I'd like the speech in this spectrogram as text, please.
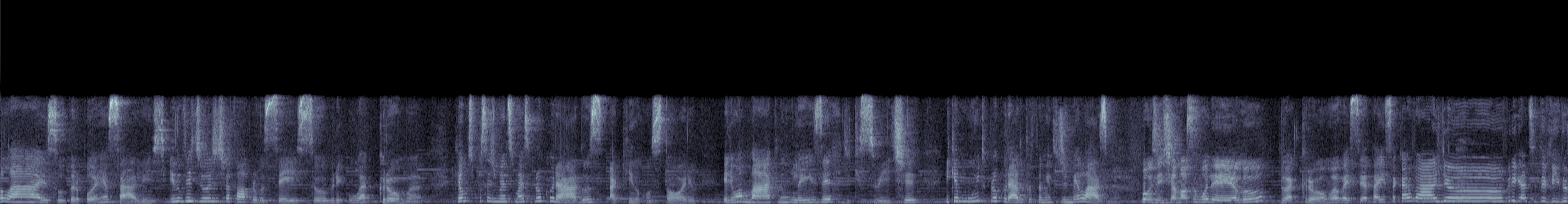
Olá, eu sou a doutora Polânia Salles e no vídeo de hoje a gente vai falar para vocês sobre o acroma, que é um dos procedimentos mais procurados aqui no consultório. Ele é uma máquina, um laser de switch e que é muito procurado para tratamento de melasma. Bom, gente, a nossa modelo do Acroma vai ser a Thaísa Carvalho. Obrigada por ter vindo. Eu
